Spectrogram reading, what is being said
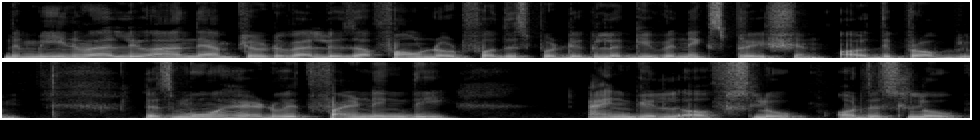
the mean value and the amplitude values are found out for this particular given expression or the problem. Let's move ahead with finding the angle of slope or the slope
